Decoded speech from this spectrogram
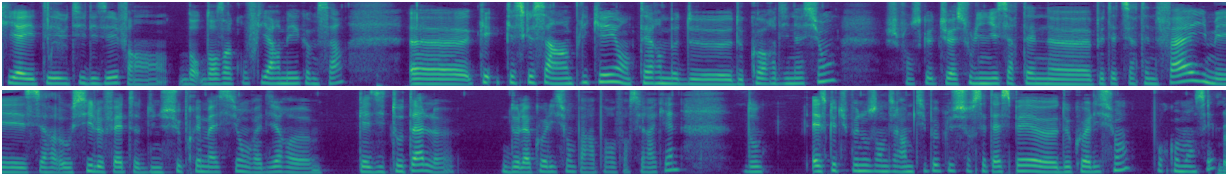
Qui a été utilisée, enfin, dans, un conflit armé comme ça. Qu'est-ce que ça a impliqué en termes de, coordination? Je pense que tu as souligné certaines, euh, peut-être certaines failles, mais c'est aussi le fait d'une suprématie, on va dire, euh, quasi totale de la coalition par rapport aux forces irakiennes. Donc, est-ce que tu peux nous en dire un petit peu plus sur cet aspect euh, de coalition, pour commencer? Bah,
